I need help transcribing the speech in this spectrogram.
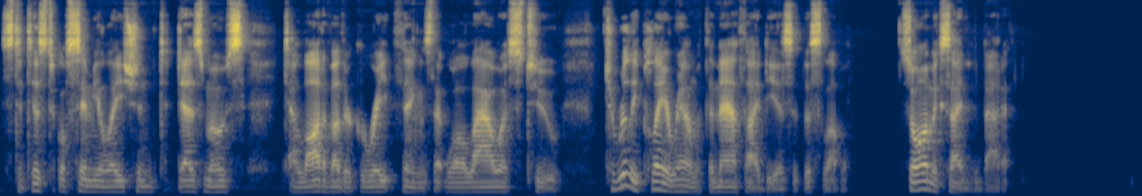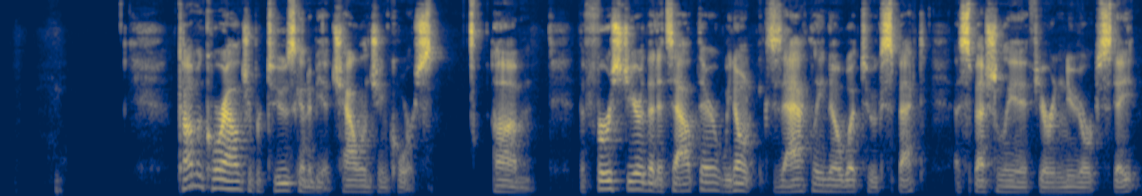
statistical simulation to Desmos to a lot of other great things that will allow us to, to really play around with the math ideas at this level. So I'm excited about it. Common Core Algebra 2 is going to be a challenging course. Um, the first year that it's out there, we don't exactly know what to expect, especially if you're in New York State.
